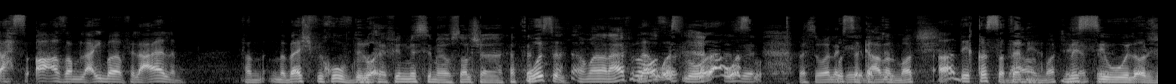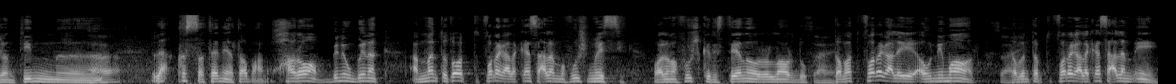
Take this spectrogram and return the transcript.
احسن أعظم لعيبة في العالم. فما بقاش في خوف دلوقتي. خايفين ميسي ما يوصلش يا كابتن؟ وصل. ما أنا عارف إنه لا وصل. وصلوا لا بس- وصلوا بس بقول لك إيه ده عمل ماتش. آه دي قصة يا ميسي. والأرجنتين آه. آه. لا قصة تانية طبعا. وحرام بيني وبينك. أما أنت تقعد تتفرج على كأس عالم ما فيهوش ميسي ولا ما فيهوش كريستيانو رونالدو. صحيح. طب هتتفرج على إيه؟ أو نيمار. صحيح. طب أنت بتتفرج على كأس عالم إيه؟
